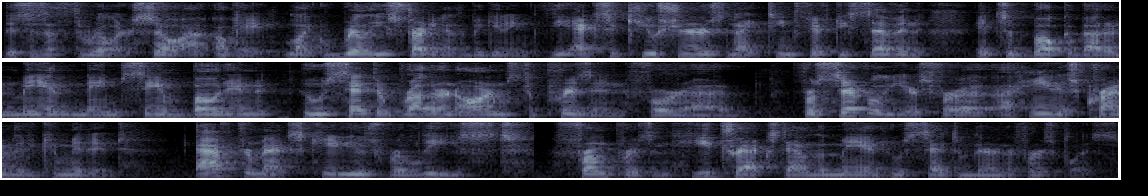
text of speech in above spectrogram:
This is a thriller. So, uh, okay, like really starting at the beginning. The Executioners, 1957. It's a book about a man named Sam Bowden who sent a brother in arms to prison for, uh, for several years for a, a heinous crime that he committed. After Max Cady is released, from prison, he tracks down the man who sent him there in the first place.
